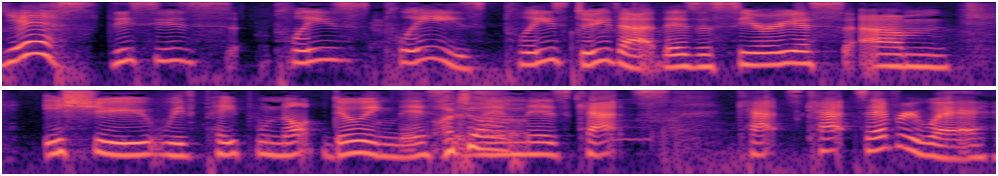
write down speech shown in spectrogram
yes, this is. Please, please, please do that. There's a serious um, issue with people not doing this, I and then there's cats, cats, cats everywhere.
